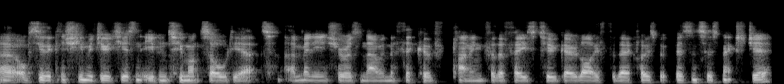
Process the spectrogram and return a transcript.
Uh, obviously, the consumer duty isn't even two months old yet. Uh, many insurers are now in the thick of planning for the phase two go live for their closed book businesses next year.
